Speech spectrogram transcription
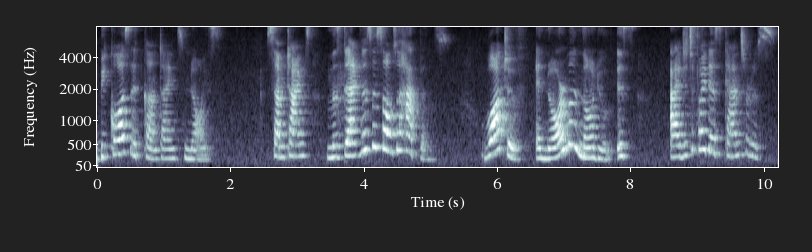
because it contains noise. Sometimes misdiagnosis also happens. What if a normal nodule is identified as cancerous?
